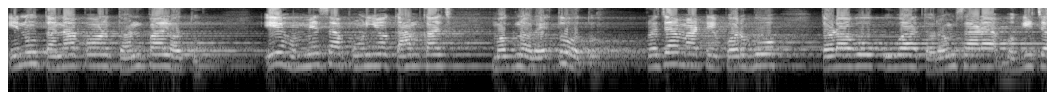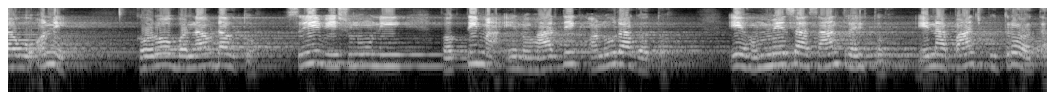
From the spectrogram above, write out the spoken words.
એનું તના પણ ધનપાલ હતું. એ હંમેશા પુણ્ય, કામકાજ, મગ્ન રહેતો હતો. પ્રજા માટે પરબો, તળાવો, કૂવા, ધર્મશાળા, બગીચાઓ અને ઘરો બનાવડાવતો. શ્રી વિષ્ણુની ભક્તિમાં એનો હાર્દિક અનુરાગ હતો. એ હંમેશા શાંત રહેતો. એના પાંચ પુત્ર હતા.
